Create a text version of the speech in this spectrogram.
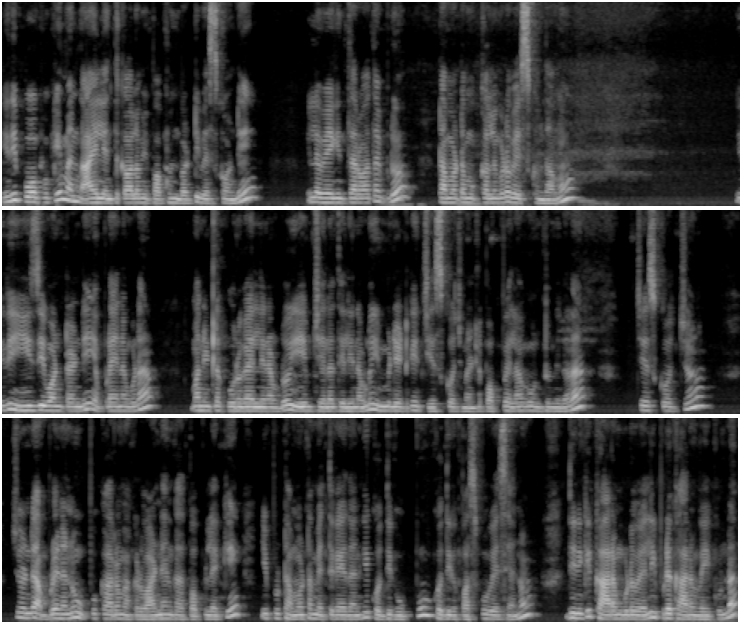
ఇది పోపుకి మనం ఆయిల్ ఎంత కావాలో మీ పప్పుని బట్టి వేసుకోండి. ఇలా వేగిన తర్వాత ఇప్పుడు టమాటా ముక్కల్ని కూడా వేసుకుందాము. ఇది ఈజీ వంట అండి. ఎప్పుడైనా కూడా మన ఇంట్లో కూరగాయలు లేనప్పుడు ఏం చేయాలో తెలియనప్పుడు ఇమ్మీడియట్గా ఇది చేసుకోవచ్చు. మన ఇంట్లో పప్పు ఎలాగో ఉంటుంది కదా చేసుకోవచ్చు. చూడండి అప్పుడే నేను ఉప్పు కారం అక్కడ వాడినాను కదా పప్పులకి ఇప్పుడు టమాటా మెత్తగా కొద్దిగా ఉప్పు కొద్దిగా పసుపు వేసాను. దీనికి కారం కూడా వేయాలి. ఇప్పుడే కారం వేయకుండా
